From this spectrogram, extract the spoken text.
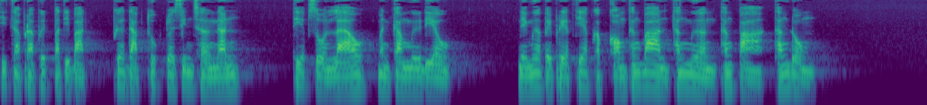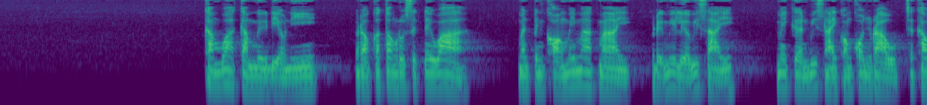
ที่จะประพฤติปฏิบัติเพื่อดับทุกข์โดยสิ้นเชิงนั้น เทียบส่วนแล้วมันกำมือเดียว ในเมื่อไปเปรียบเทียบกับของทั้งบ้าน ทั้งเมือง ทั้งป่า ทั้งดง คำว่ากำมือเดียวนี้ เราก็ต้องรู้สึกได้ว่า มันเป็นของไม่มากมาย หรือไม่เหลือวิสัย ไม่เกินวิสัยของคนเราจะเข้า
